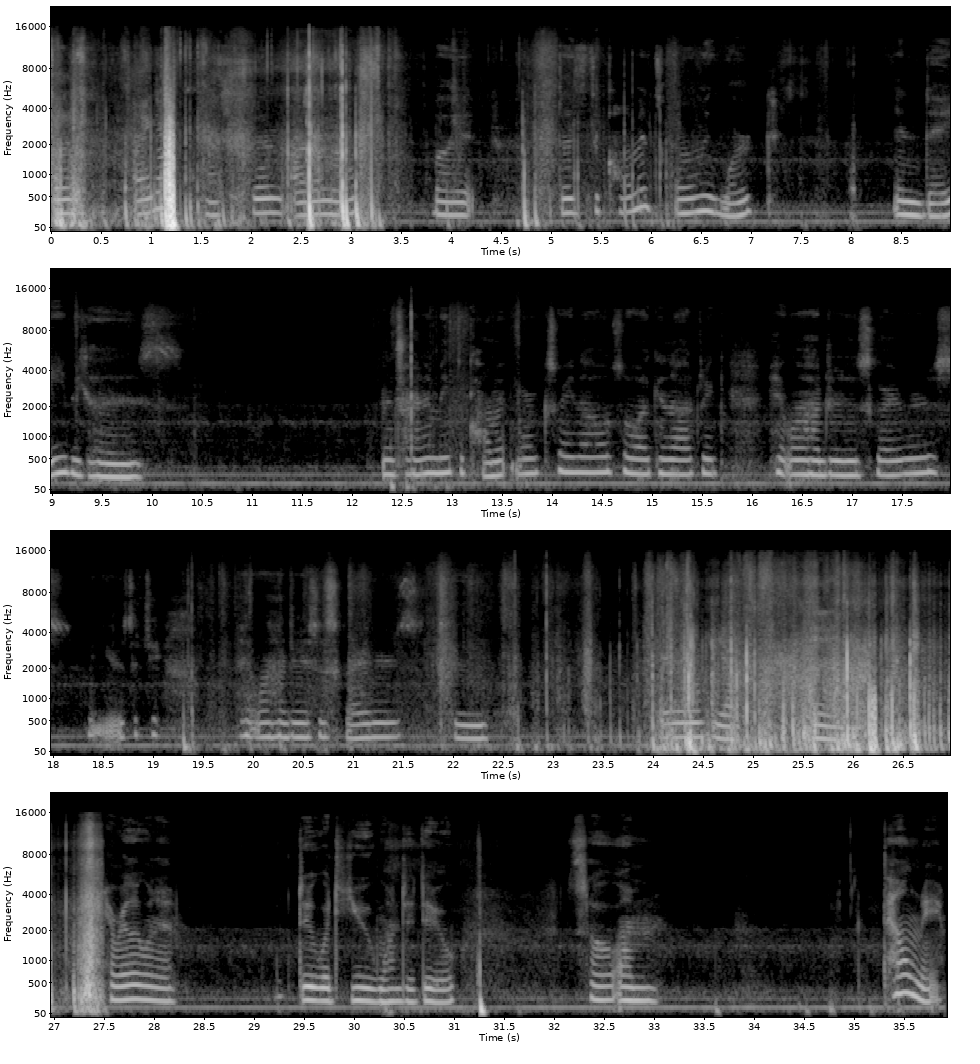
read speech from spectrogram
does I got a question, I don't know, but does the comments only work in day because I'm trying to make the comment works right now so I can actually hit 100 subscribers. Year is it? Hit 100 subscribers to yeah. And I really want to do what you want to do. So, um, tell me,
